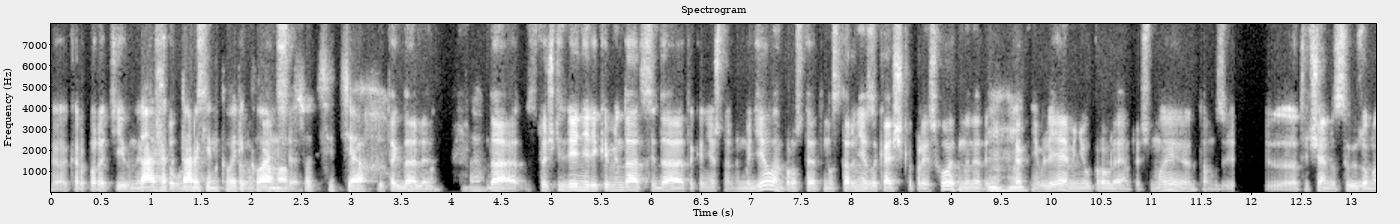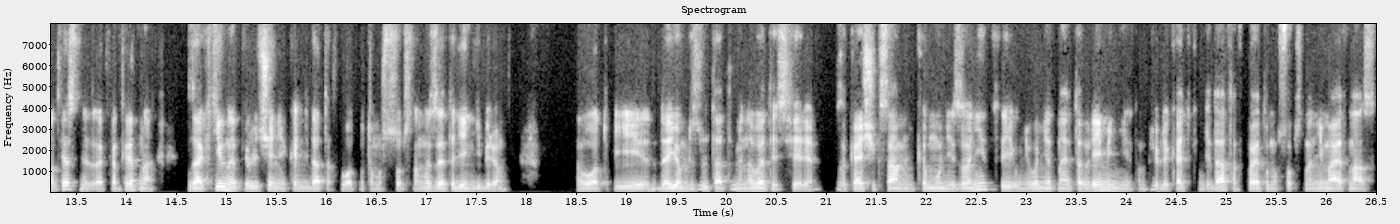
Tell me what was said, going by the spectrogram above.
э, корпоративных. Та же таргетинговая реклама в соцсетях. И так далее. Да. да, с точки зрения рекомендаций, да, это, конечно же, мы делаем, просто это на стороне заказчика происходит, мы на это угу. никак не влияем и не управляем. То есть мы там отвечаем за свою зону ответственности, конкретно за активное привлечение кандидатов, вот, потому что, собственно, мы за это деньги берем. Вот, и даем результат именно в этой сфере. Заказчик сам никому не звонит, и у него нет на это времени там, привлекать кандидатов, поэтому, собственно, нанимает нас.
